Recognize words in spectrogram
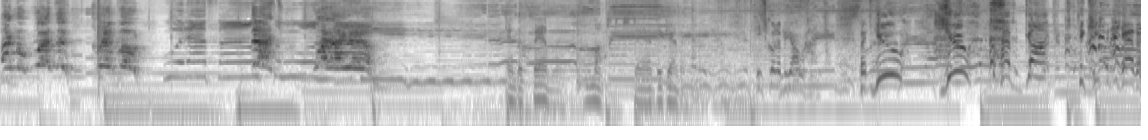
I'm a worthless, crippled! That's what I am! And the family must stand together. He's gonna be all right. But you, you have got to keep it together.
